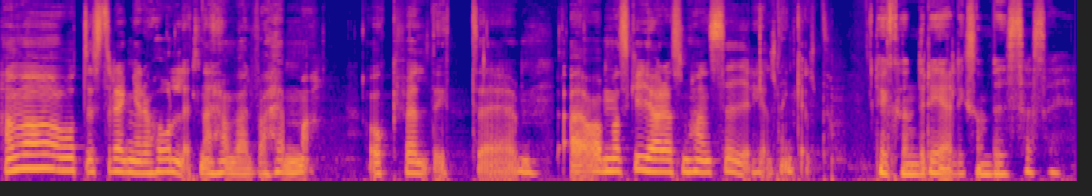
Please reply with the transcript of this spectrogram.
han var åt det strängare hållet när han väl var hemma. Och väldigt, eh, ja, man ska göra som han säger helt enkelt. Hur kunde det liksom visa sig?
